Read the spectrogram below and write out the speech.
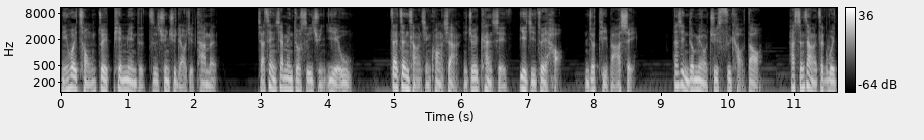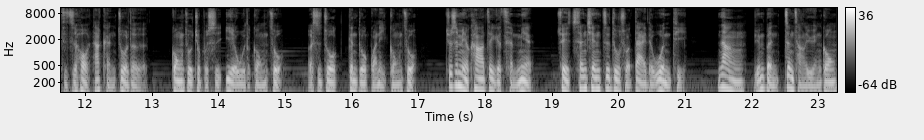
你会从最片面的资讯去了解他们。假设你下面都是一群业务，在正常的情况下，你就会看谁业绩最好，你就提拔谁。但是你都没有去思考到，他升上了这个位置之后，他可能做的工作就不是业务的工作。而是做更多管理工作，就是没有看到这个层面，所以升迁制度所带来的问题，让原本正常的员工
